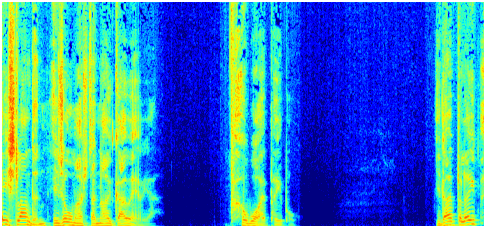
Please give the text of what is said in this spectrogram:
East London is almost a no go area for white people. You don't believe me?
